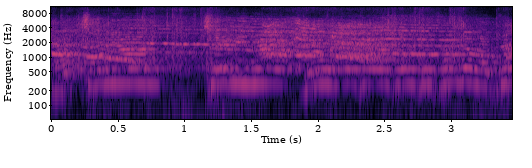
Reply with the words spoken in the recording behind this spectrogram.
박정현, 최민혁, 노혜설 선수 3명 앞으로.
